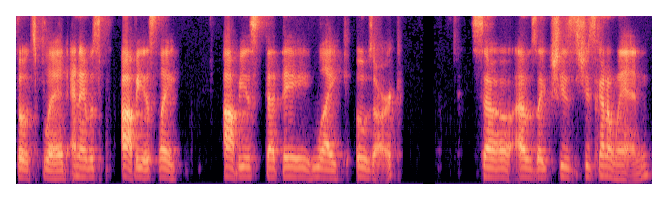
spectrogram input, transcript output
vote split, and it was obvious like obvious that they like Ozark. So I was like, she's she's gonna win,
